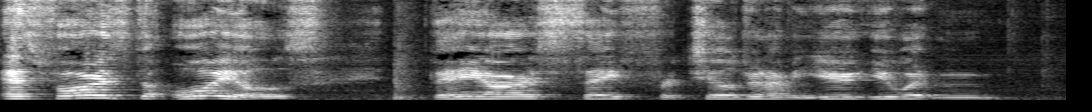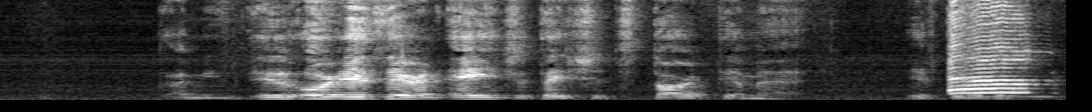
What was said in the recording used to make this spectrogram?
as far as the oils, they are safe for children. I mean, you you wouldn't. I mean, or is there an age that they should start them at? If um,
